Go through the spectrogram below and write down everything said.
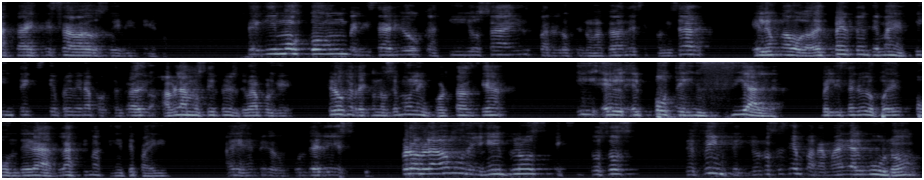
hasta este sábado 6 de enero. Seguimos con Belisario Castillo Sáenz, para los que nos acaban de sintonizar. Él es un abogado experto en temas de fintech, siempre viene a Pauta Radio. Hablamos siempre del tema porque creo que reconocemos la importancia y el, el potencial. Belisario lo puede ponderar. Lástima que en este país hay gente que no pondera eso. Pero hablábamos de ejemplos exitosos de fintech. Yo no sé si en Panamá hay alguno,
